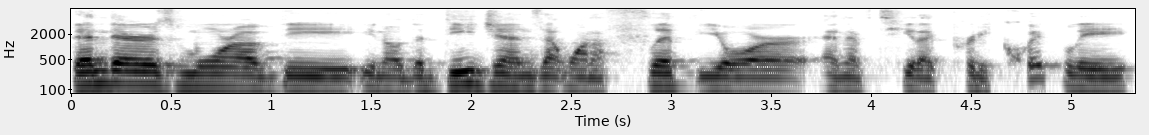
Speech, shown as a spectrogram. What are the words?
Then there's more of the, you know, the degens that want to flip your NFT like pretty quickly.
